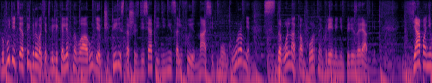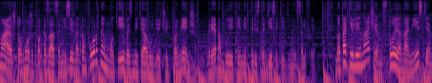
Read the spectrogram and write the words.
Вы будете отыгрывать от великолепного орудия в 460 единиц альфы на седьмом уровне с довольно комфортным временем перезарядки. Я понимаю, что может показаться не сильно комфортным, окей, возьмите орудие чуть поменьше, при этом будете иметь 310 единиц альфы. Но так или иначе, стоя на месте,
